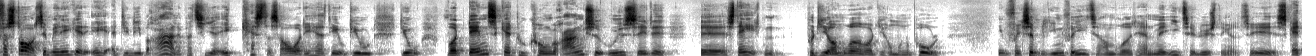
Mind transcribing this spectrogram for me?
forstår simpelthen ikke, at, de liberale partier ikke kaster sig over det her. Det er jo, det er jo, det er jo hvordan skal du konkurrenceudsætte øh, staten på de områder, hvor de har monopol? For eksempel inden for IT-området her, med IT-løsninger til skat,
